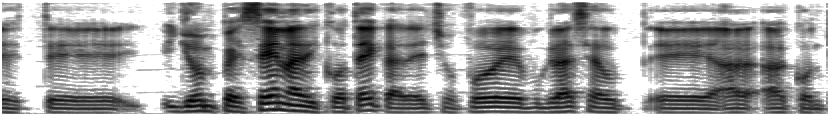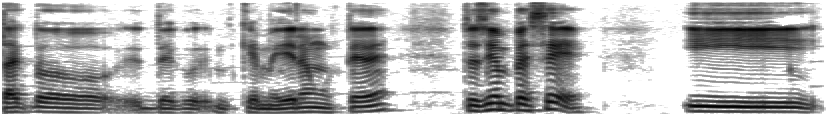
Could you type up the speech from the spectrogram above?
este, yo empecé en la discoteca, de hecho, fue gracias al contacto de- que me dieron ustedes. Entonces yo empecé, y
